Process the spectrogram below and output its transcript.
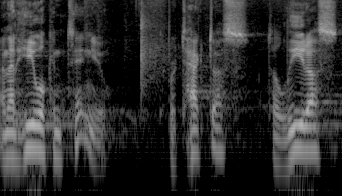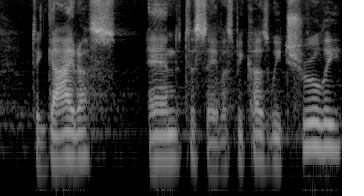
and that he will continue to protect us, to lead us, to guide us, and to save us because we truly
